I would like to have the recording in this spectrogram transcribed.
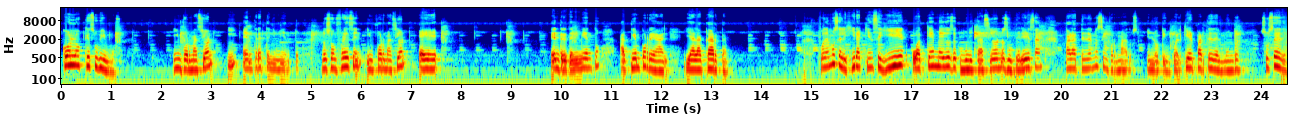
con lo que subimos información y entretenimiento. Nos ofrecen información e entretenimiento a tiempo real y a la carta. Podemos elegir a quién seguir o a qué medios de comunicación nos interesan para tenernos informados en lo que en cualquier parte del mundo sucede.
